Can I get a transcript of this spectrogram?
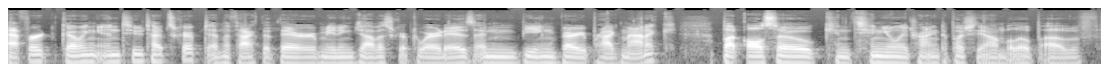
effort going into TypeScript and the fact that they're meeting JavaScript where it is and being very pragmatic, but also continually trying to push the envelope of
